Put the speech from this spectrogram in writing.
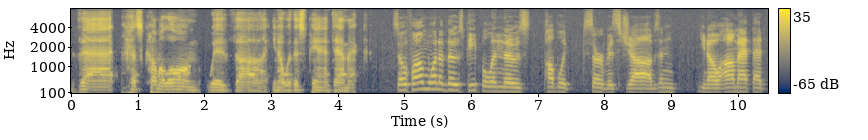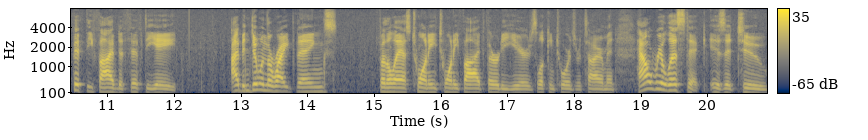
that has come along with, uh, you know, with this pandemic. So if I'm one of those people in those public service jobs and, you know, I'm at that 55 to 58, I've been doing the right things for the last 20, 25, 30 years looking towards retirement. How realistic is it to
